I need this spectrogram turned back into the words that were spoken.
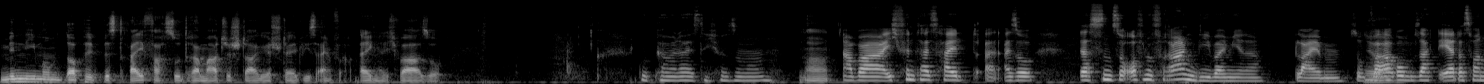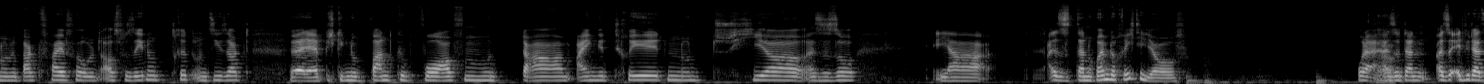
Minimum doppelt bis dreifach so dramatisch dargestellt, wie es einfach eigentlich war. So. Gut, können wir da jetzt nicht wissen. Ne? Ja. Aber ich finde das halt, also das sind so offene Fragen, die bei mir bleiben. So, ja. warum sagt er, das war nur eine Backpfeife und aus Versehen und tritt und sie sagt, ja, er hat mich gegen eine Wand geworfen und da eingetreten und hier, also so, ja, also dann räum doch richtig auf. Oder ja. also dann, also entweder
